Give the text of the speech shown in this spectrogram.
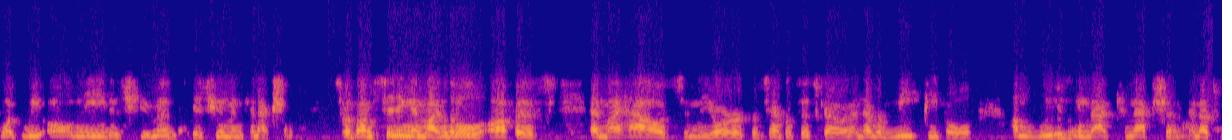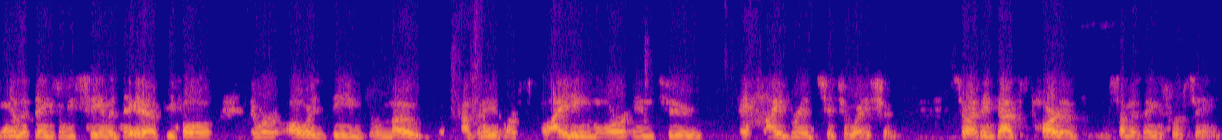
what we all need as humans is human connection. So if I'm sitting in my little office at my house in New York or San Francisco and I never meet people, I'm losing that connection. And that's one of the things that we see in the data. People that were always deemed remote companies are sliding more into a hybrid situation. So I think that's part of some of the things we're seeing.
